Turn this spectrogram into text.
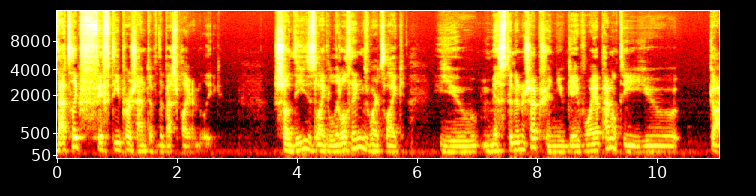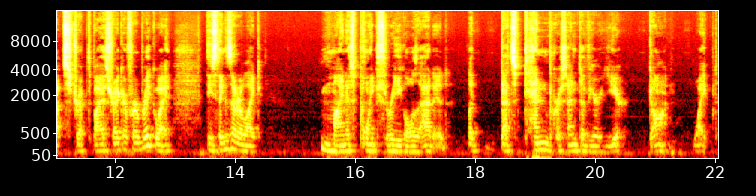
That's like fifty percent of the best player in the league. So these like little things where it's like you missed an interception, you gave away a penalty, you got stripped by a striker for a breakaway. These things that are like minus 0.3 goals added, like that's 10% of your year gone, wiped.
